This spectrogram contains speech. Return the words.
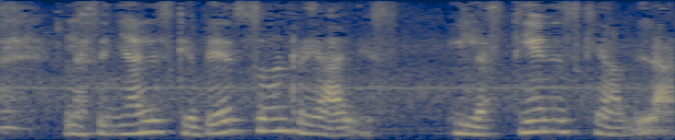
las señales que ves son reales y las tienes que hablar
